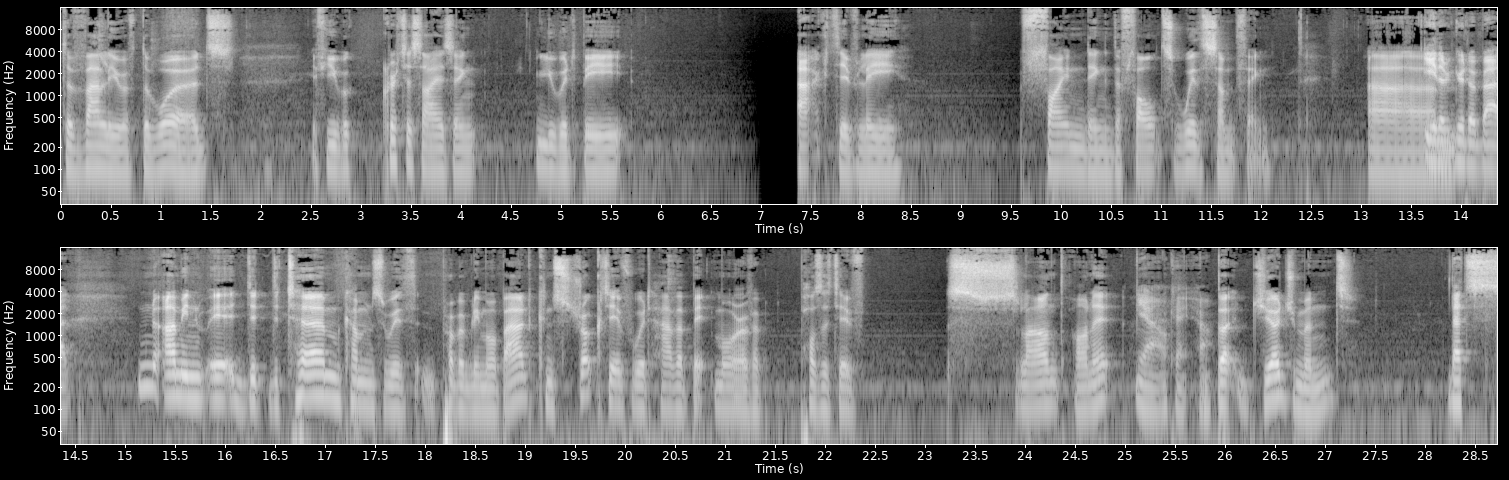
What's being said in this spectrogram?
the value of the words, if you were criticizing, you would be actively finding the faults with something. Um, Either good or bad. No, I mean it, the the term comes with probably more bad. Constructive would have a bit more of a positive slant on it, Yeah. Okay. Yeah. but judgment That's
